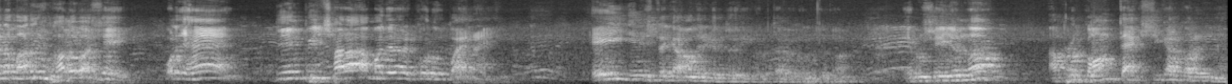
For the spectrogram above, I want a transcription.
যেন মানুষ ভালোবাসে, বলে হ্যাঁ বিএনপি ছাড়া আমাদের আর কোনো উপায় নাই। এই জিনিসটাকে আমাদেরকে তৈরি করতে হবে বন্ধুগণ। এবং সেই জন্য আপনার কম ত্যাগ স্বীকার করেন না।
